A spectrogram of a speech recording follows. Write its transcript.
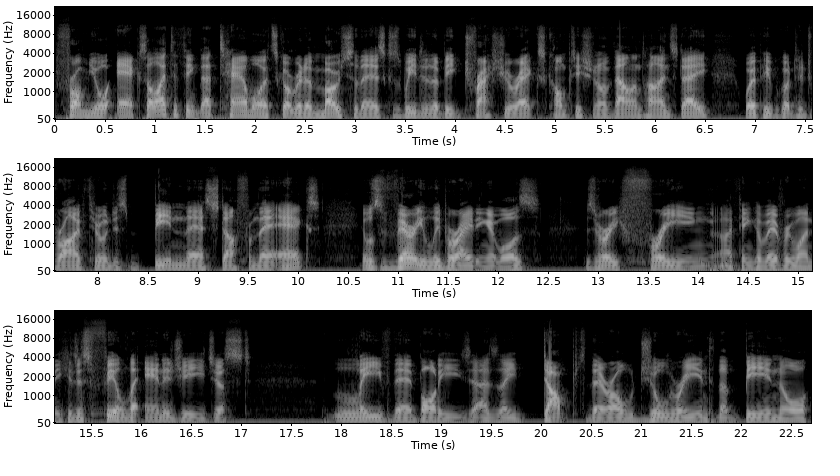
from your ex. I like to think that Tamworth's got rid of most of theirs because we did a big Trash Your Ex competition on Valentine's Day where people got to drive through and just bin their stuff from their ex. It was very liberating, it was. It was very freeing, I think, of everyone. You could just feel the energy just leave their bodies as they dumped their old jewelry into the bin or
